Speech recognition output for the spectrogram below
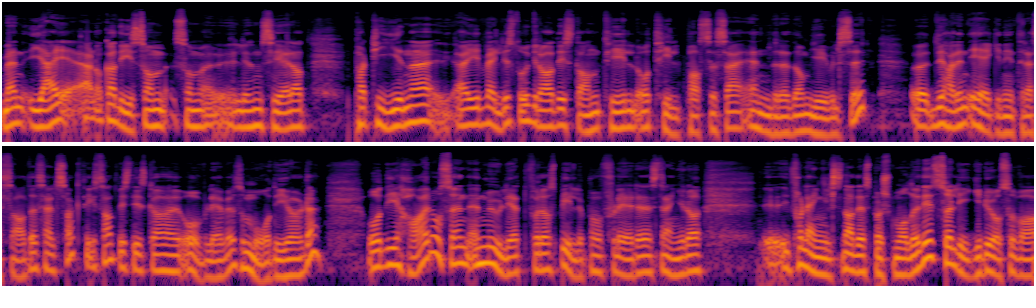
Men jeg er nok av de som, som eh, liksom ser at partiene er i veldig stor grad i stand til å tilpasse seg endrede omgivelser. Eh, de har en egeninteresse av det, selvsagt. ikke sant? Hvis de skal overleve, så må de gjøre det. Og de har også en, en mulighet for å spille på flere strenger. og i forlengelsen av det spørsmålet ditt, så ligger det jo også hva,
